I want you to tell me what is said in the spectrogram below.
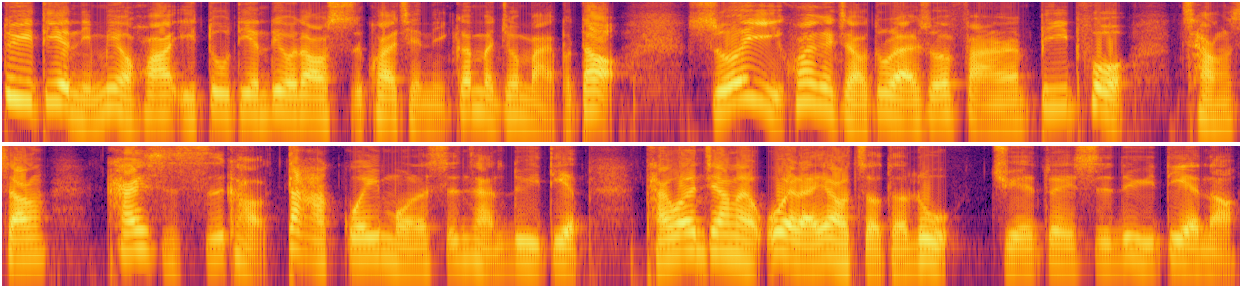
绿电你没有花一度电六到十块钱，你根本就买不到。所以换个角度来说，反而逼迫厂商开始思考大规模的生产绿电。台湾将来未来要走的路。绝对是绿电哦，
